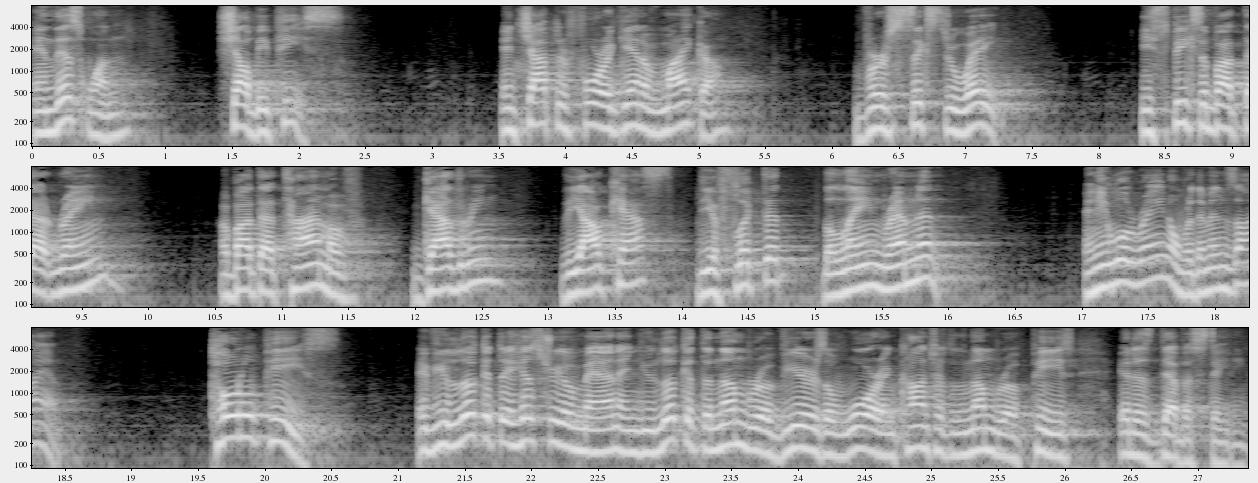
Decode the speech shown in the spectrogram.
And this one, shall be peace. In chapter 4 again of Micah, verse 6 through 8, he speaks about that reign, about that time of gathering the outcasts, the afflicted, the lame remnant, and he will reign over them in Zion. Total peace. If you look at the history of man and you look at the number of years of war in contrast to the number of peace, it is devastating.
